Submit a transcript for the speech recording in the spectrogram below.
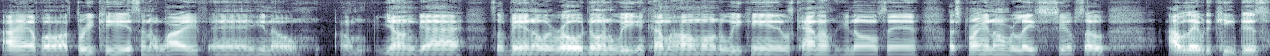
I have uh, three kids and a wife, and you know, I'm young guy. So being over the road during the week and coming home on the weekend, it was kind of, you know what I'm saying, a strain on relationship. So I was able to keep this,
